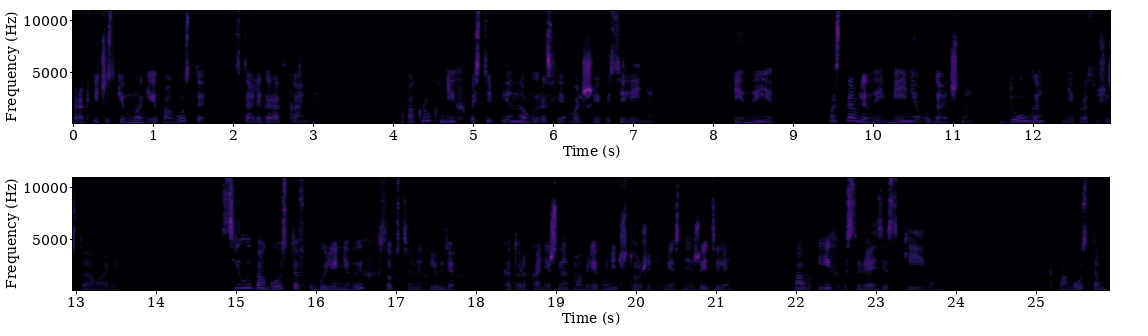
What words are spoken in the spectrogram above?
Практически многие погосты стали городками. Вокруг них постепенно выросли большие поселения – Иные, поставленные менее удачно, долго не просуществовали. Силы погостов были не в их собственных людях, которых, конечно, могли уничтожить местные жители, а в их связи с Киевом. К погостам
